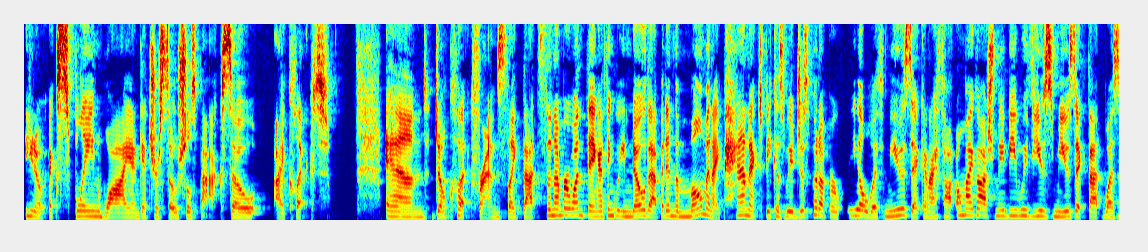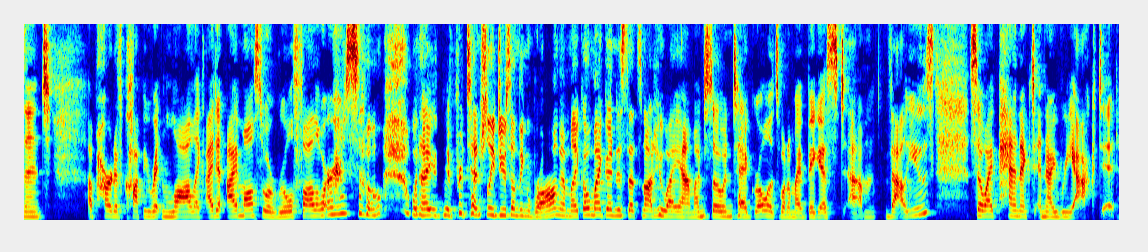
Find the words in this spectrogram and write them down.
you know, explain why and get your socials back. So I clicked. And don't click, friends. Like that's the number one thing. I think we know that. But in the moment, I panicked because we had just put up a reel with music. And I thought, oh my gosh, maybe we've used music that wasn't a part of copywritten law. Like I, I'm also a rule follower. So when I potentially do something wrong, I'm like, oh my goodness, that's not who I am. I'm so integral. It's one of my biggest um, values. So I panicked and I reacted.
